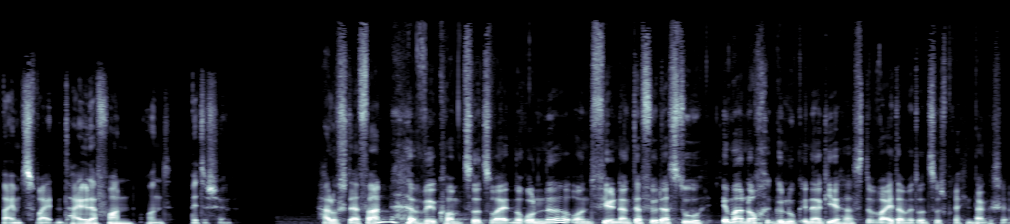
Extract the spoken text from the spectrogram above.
beim zweiten Teil davon und bitteschön. Hallo Stefan, willkommen zur zweiten Runde und vielen Dank dafür, dass du immer noch genug Energie hast, weiter mit uns zu sprechen. Dankeschön.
